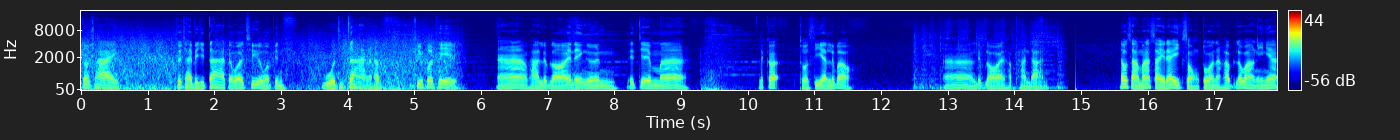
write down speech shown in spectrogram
เจ้าชายเจ้าชายเบจิต้าแต่ว่าชื่อออกมาเป็นวัวทิต้านะครับ ชื่อโคตรเท่ อ่าผ่านเรียบร้อยได้เงินได้เจมมา แล้วก็ถั่วเซียนหรือเปล่า อ่าเรียบร้อยครับผ่านด่าน เราสามารถใส่ได้อีก 2 ตัวนะครับ ระหว่างนี้เนี่ย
